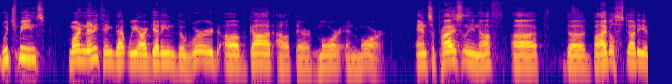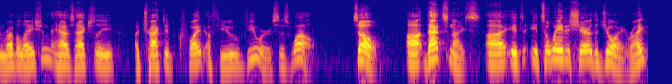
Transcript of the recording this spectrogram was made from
Which means, more than anything, that we are getting the word of God out there more and more. And surprisingly enough, uh, the Bible study in Revelation has actually attracted quite a few viewers as well. So, uh, that's nice. Uh, it, it's a way to share the joy, right?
